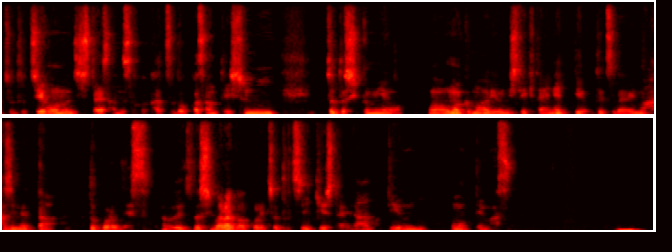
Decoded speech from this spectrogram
ちょっと地方の自治体さんですとか、活動家さんと一緒に、ちょっと仕組みをうまく回るようにしていきたいねっていうお手伝いを今始めたところです。なので、ちょっとしばらくはこれちょっと追求したいなっていうふうに思っています。うん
